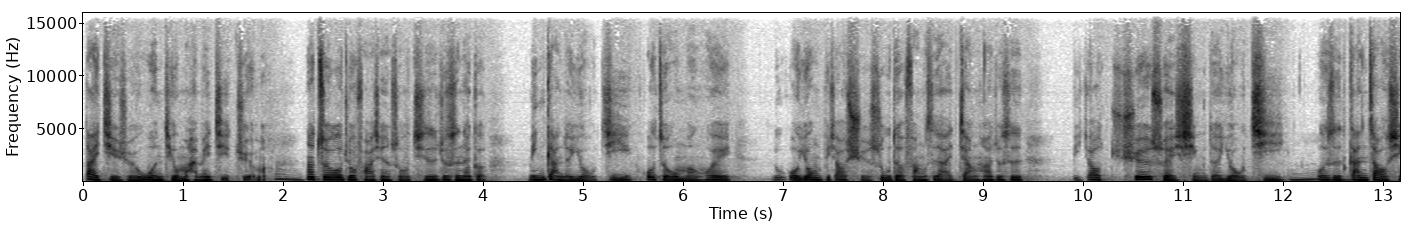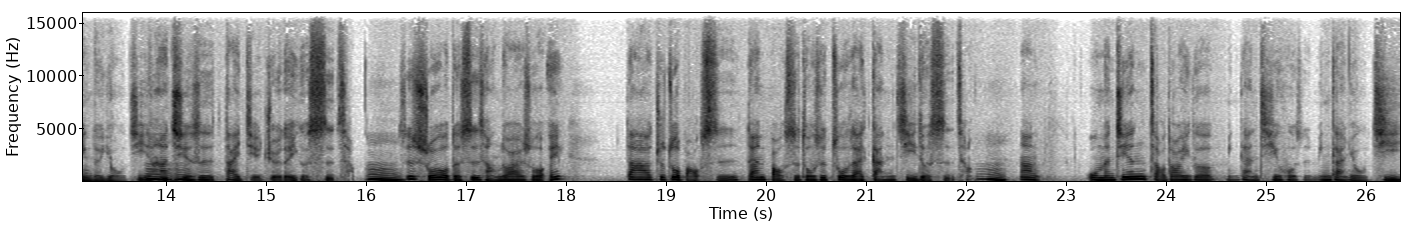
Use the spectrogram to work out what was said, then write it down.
待解决问题，我们还没解决嘛。嗯，那最后就发现说，其实就是那个敏感的油肌，或者我们会。如果用比较学术的方式来讲，它就是比较缺水型的油肌，嗯、或者是干燥型的油肌，嗯、它其实是待解决的一个市场。嗯，是所有的市场都在说，诶、欸，大家就做保湿，但保湿都是做在干肌的市场。嗯，那我们今天找到一个敏感肌或是敏感油肌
